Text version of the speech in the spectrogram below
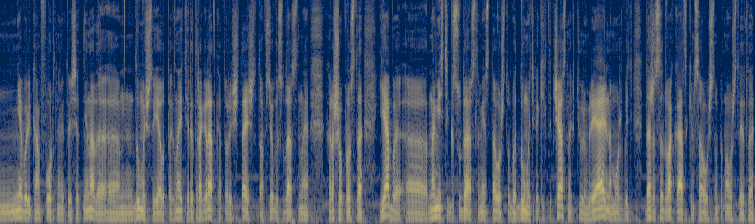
не были комфортными. То есть это не надо э, думать, что я вот так, знаете, ретроград, который считает, что там все государственное хорошо. Просто я бы э, на месте государства, вместо того, чтобы думать о каких-то частных тюрьмах, реально, может быть, даже с адвокатским сообществом, потому что это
